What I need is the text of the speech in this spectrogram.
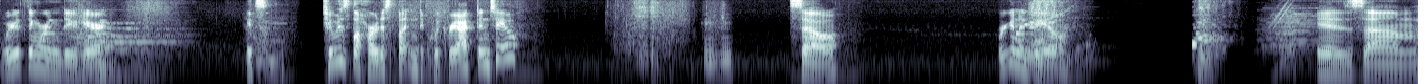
weird thing we're gonna do here. It's two is the hardest button to quick react into. Mm-hmm. So, we're gonna do is um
